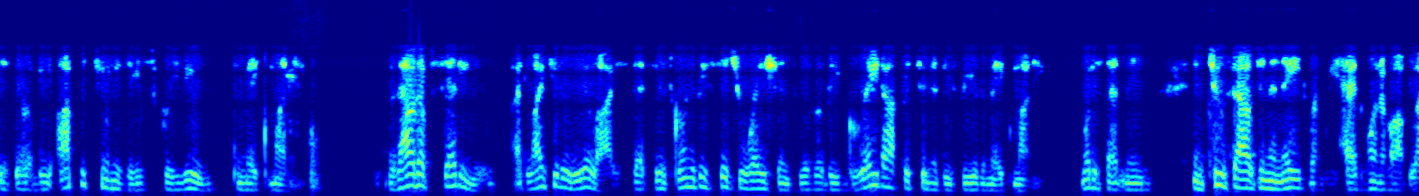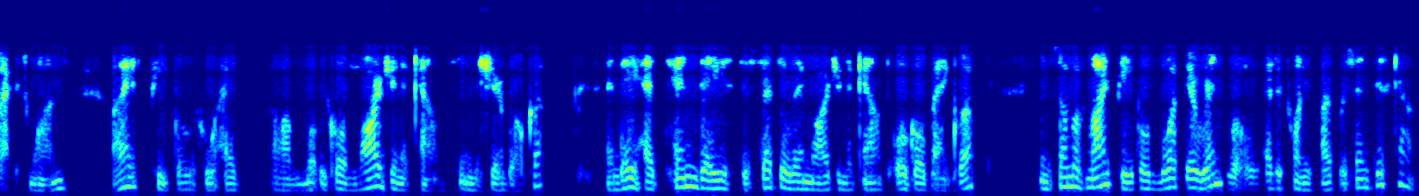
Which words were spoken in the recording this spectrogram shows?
is there will be opportunities for you to make money. Without upsetting you, I'd like you to realize that there's going to be situations where there'll be great opportunity for you to make money. What does that mean? In 2008, when we had one of our black swans, People who had um, what we call margin accounts in the share broker, and they had 10 days to settle their margin account or go bankrupt. And some of my people bought their rent roll at a 25% discount.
